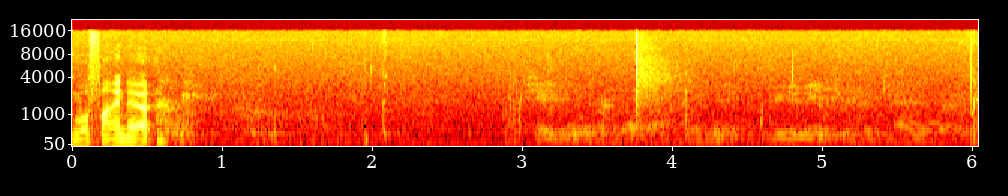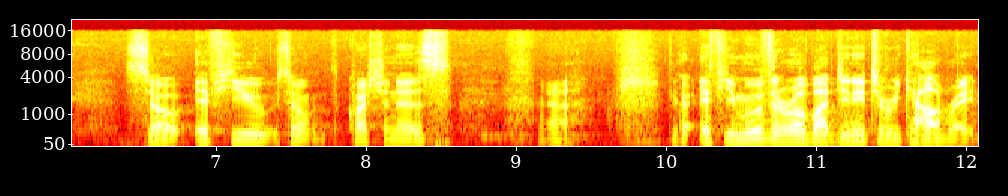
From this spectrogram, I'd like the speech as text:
We'll find out. So if you, so the question is, yeah, if you move the robot, do you need to recalibrate?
